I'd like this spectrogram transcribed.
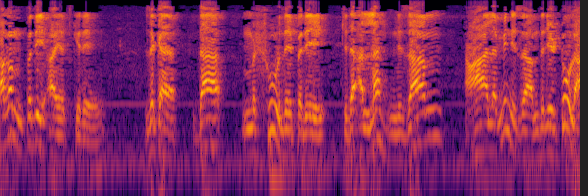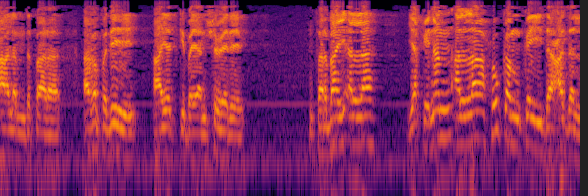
هغه په دې آیت کې دی ځکه دا مشهور دی په دې چې د الله نظام عالمی نظام د دې ټول عالم د پاره هغه په دې آیت کې بیان شوی دی فرمای الله یقینا الله حکم کوي د عدل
